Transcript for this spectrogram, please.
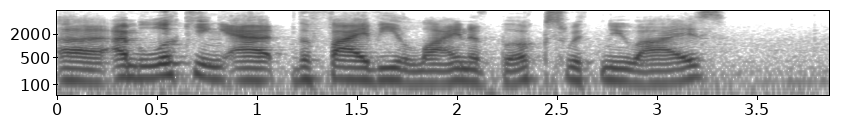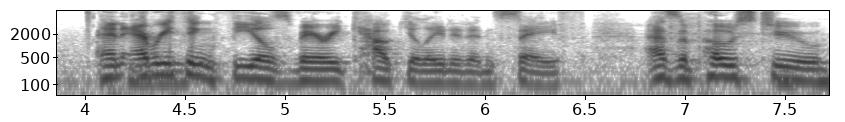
uh, I'm looking at the 5e line of books with new eyes, and everything feels very calculated and safe, as opposed to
